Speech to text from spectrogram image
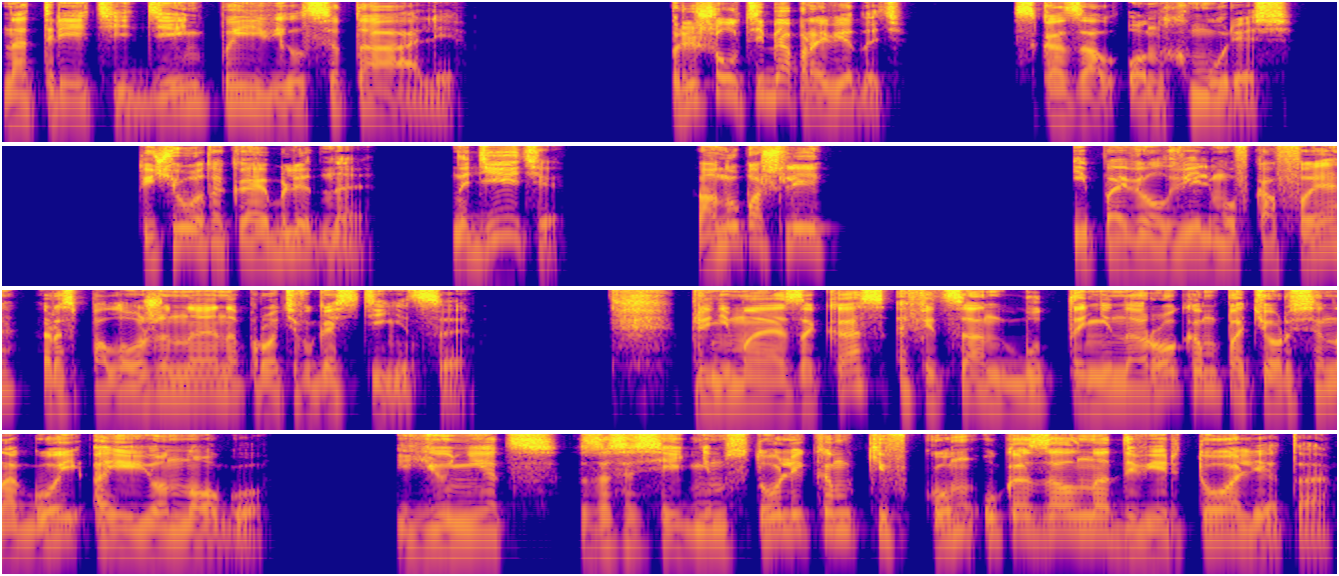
На третий день появился Таали. «Пришел тебя проведать», — сказал он, хмурясь. «Ты чего такая бледная? На диете? А ну, пошли!» И повел Вельму в кафе, расположенное напротив гостиницы. Принимая заказ, официант будто ненароком потерся ногой о ее ногу. Юнец за соседним столиком кивком указал на дверь туалета.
